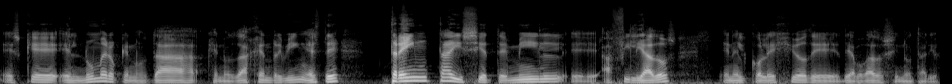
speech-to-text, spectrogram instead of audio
es que el número que nos da, que nos da Henry Bean es de 37 mil eh, afiliados en el Colegio de, de Abogados y Notarios.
